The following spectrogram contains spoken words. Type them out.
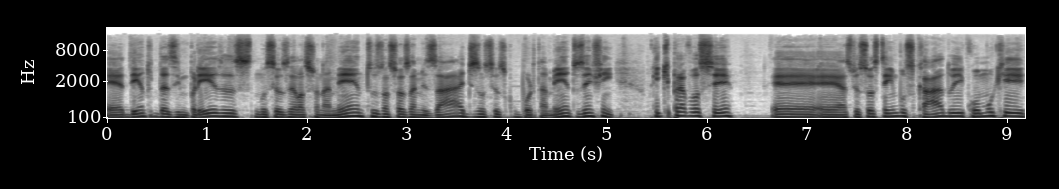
É, dentro das empresas, nos seus relacionamentos, nas suas amizades, nos seus comportamentos, enfim, o que que para você é, é, as pessoas têm buscado e como que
